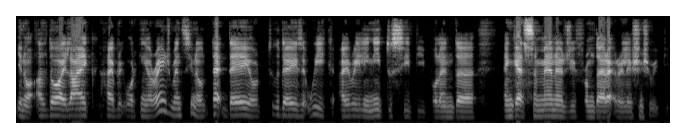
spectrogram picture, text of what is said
you know, although I like hybrid working arrangements, you know, that day or two days a week, I really need to see people and uh, and get some energy from direct relationship with people.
